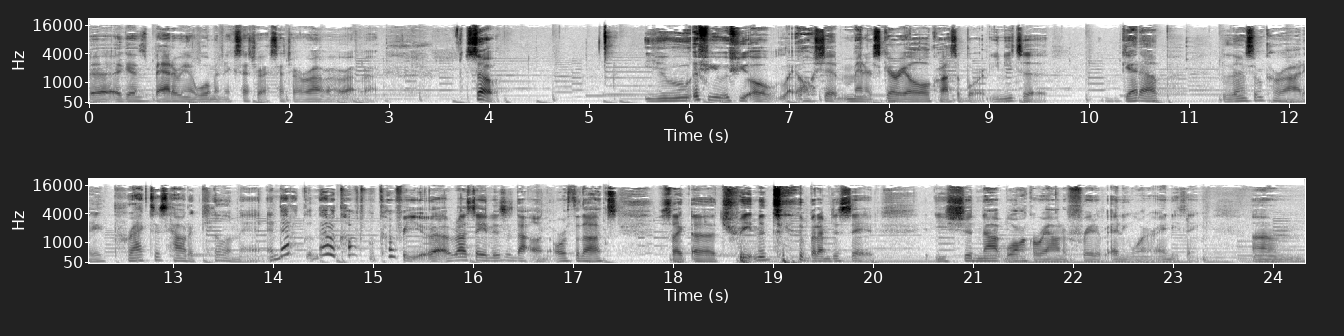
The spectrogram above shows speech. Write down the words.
uh, against battering a woman, etc., etc. Rah, rah, rah, rah. So you, if you, if you, oh, like, oh shit, men are scary all across the board. You need to get up, learn some karate, practice how to kill a man, and that that'll come for you. I'm not saying this is not unorthodox. It's like a treatment, but I'm just saying you should not walk around afraid of anyone or anything. Um,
